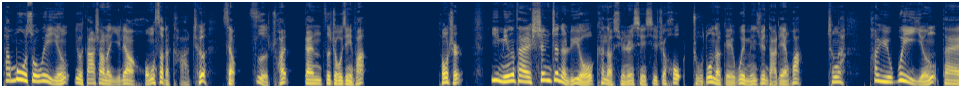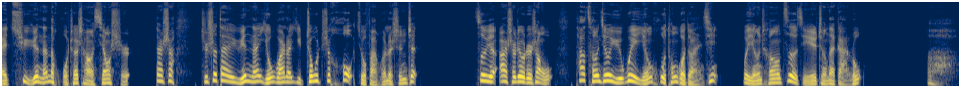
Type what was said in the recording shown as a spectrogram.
他目送魏莹又搭上了一辆红色的卡车，向四川甘孜州进发。同时，一名在深圳的驴友看到寻人信息之后，主动的给魏明军打电话，称啊，他与魏莹在去云南的火车上相识，但是啊，只是在云南游玩了一周之后就返回了深圳。四月二十六日上午，他曾经与魏莹互通过短信，魏莹称自己正在赶路。啊。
